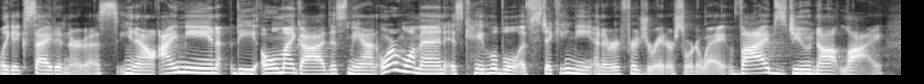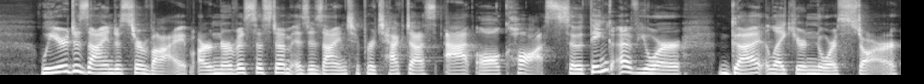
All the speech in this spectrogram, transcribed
like excited, nervous. You know, I mean the oh my god, this man or woman is capable of sticking me in a refrigerator sort of way. Vibes do not lie. We are designed to survive. Our nervous system is designed to protect us at all costs. So think of your gut like your North Star.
